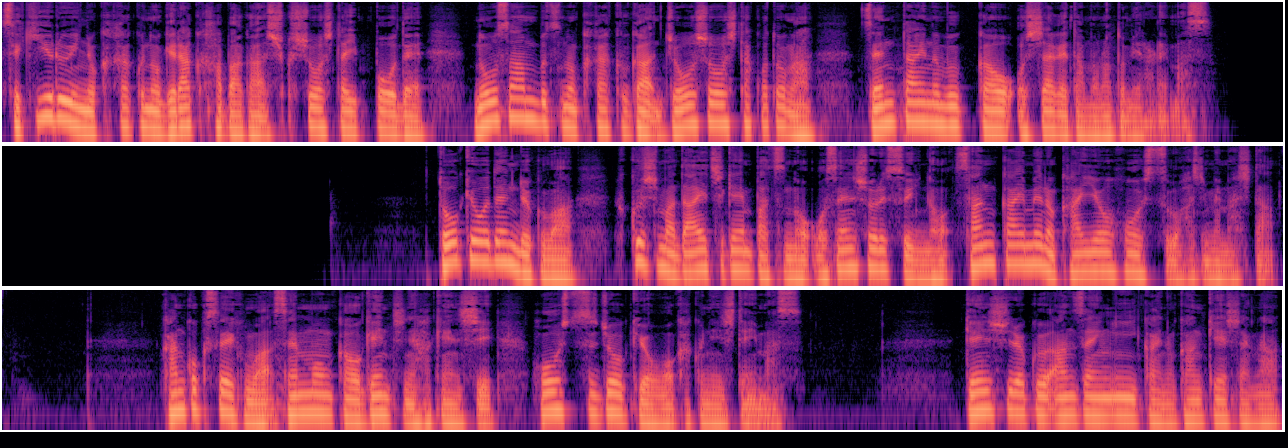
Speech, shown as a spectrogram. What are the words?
石油類の価格の下落幅が縮小した一方で農産物の価格が上昇したことが全体の物価を押し上げたものとみられます。東京電力は福島第一原発の汚染処理水の3回目の海洋放出を始めました。韓国政府は専門家を現地に派遣し放出状況を確認しています。原子力安全委員会の関係者が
